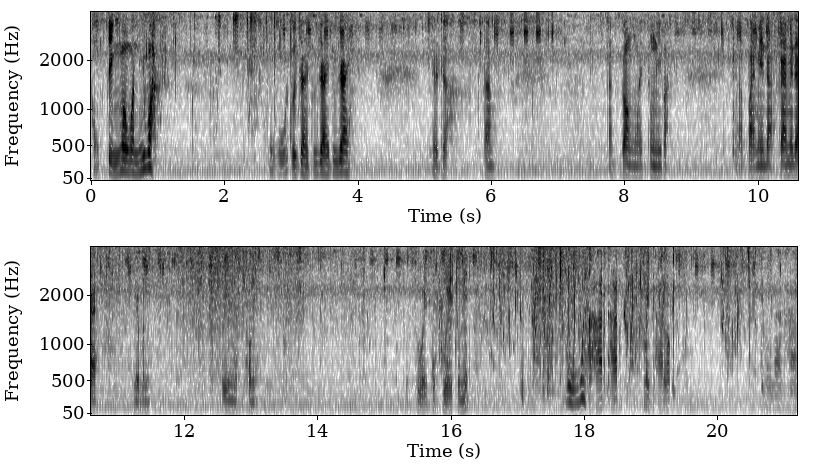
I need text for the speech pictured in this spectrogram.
ของจริงว่าวันนี้วะโอ้ตัวใหญ่ตัวใหญ่ตัวใหญ่ เดี๋ยวเดี๋ยวตั้ง ตั้งกล้องไว้ตรงนี้ก่อนเอาไปไม่ได้ใกล้ไม่ได้ เดี๋ยวมันวิ่งมาชนตัวสวยตัวสวยตัวนี้โอ้ยขาดขาดไม่ขาดหรอกไม่น่าขาด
